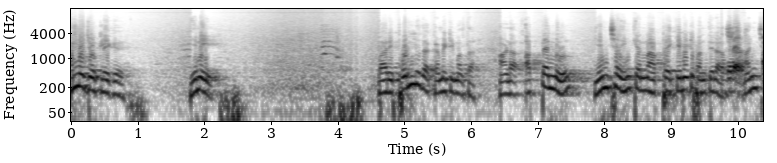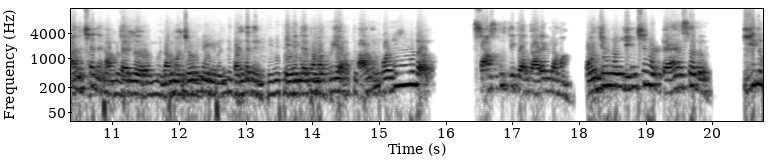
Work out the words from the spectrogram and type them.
ನಮ್ಮ ಜೋಕ್ಲಿಗೆ ಇನಿ ಬಾರಿ ಪೊರ್ಲುದ ಕಮಿಟಿ ಮಲ್ತ ಆಂಡ ಅಪ್ಪೆಲ್ಲು ಎಂಚ ಇಂಕೆನ್ನ ಅಪ್ಪೆ ಕಮಿಟಿ ಬಂತೀರ ಅಂಚನೆ ಅಪ್ಪೆಲ್ಲು ನಮ್ಮ ಜೋಡಿ ಪಂಡದಲ್ಲಿ ಏನಿದೆ ನಮ್ಮ ಪ್ರಿಯ ಅದು ಒಳ್ಳೆದ ಸಾಂಸ್ಕೃತಿಕ ಕಾರ್ಯಕ್ರಮ ಒಂಜೊಂದು ಇಂಚಿನ ಡ್ಯಾನ್ಸ್ ಅದು ಇದು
